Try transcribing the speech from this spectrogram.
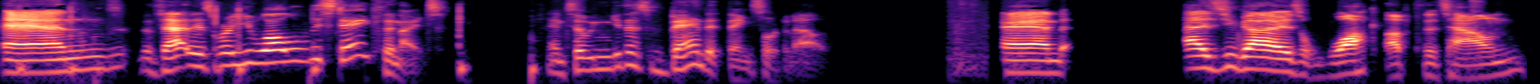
and that is where you all will be staying for the night until we can get this bandit thing sorted out. And as you guys walk up to the town,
